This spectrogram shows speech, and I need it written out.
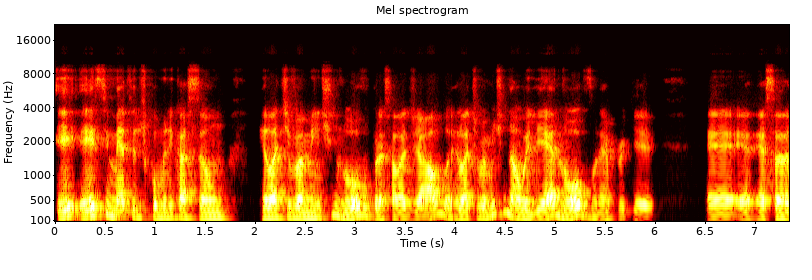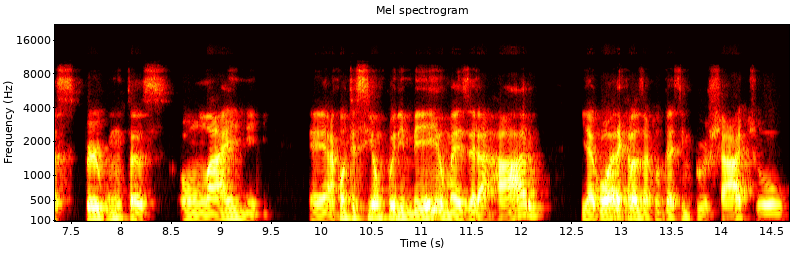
esse método de comunicação relativamente novo para a sala de aula, relativamente não, ele é novo, né? Porque é, é essas perguntas online é, aconteciam por e-mail, mas era raro. E agora que elas acontecem por chat ou,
